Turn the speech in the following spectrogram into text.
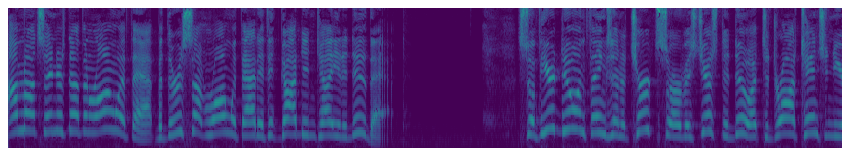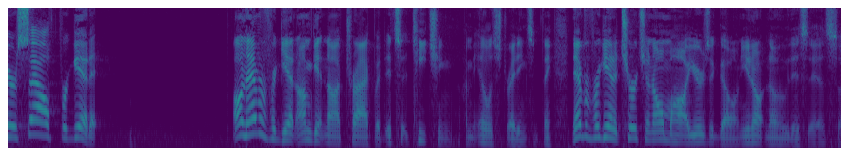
I'm not saying there's nothing wrong with that, but there is something wrong with that if it, God didn't tell you to do that. So if you're doing things in a church service just to do it, to draw attention to yourself, forget it. I'll never forget, I'm getting off track, but it's a teaching. I'm illustrating something. Never forget a church in Omaha years ago, and you don't know who this is, so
